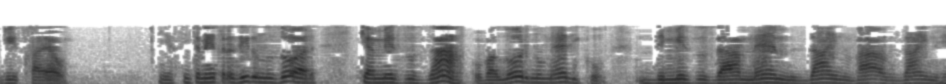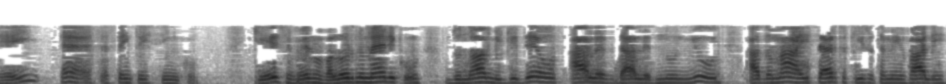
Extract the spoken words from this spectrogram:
de Israel. E assim também é trazido no Zohar que a mezuzá, o valor numérico de mezuzá, mem, zain, vav, zain, rei, é 65. que esse é o mesmo valor numérico do nome de Deus, Aleph, Dalet, Nun, Yud, Adomai, certo que isso também vale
